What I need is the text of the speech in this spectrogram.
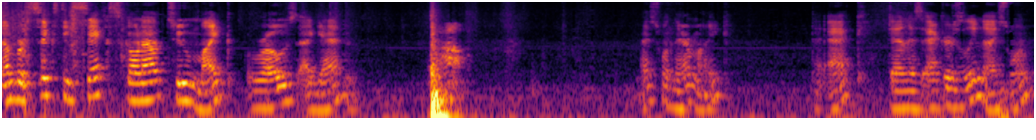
Number 66 going out to Mike Rose again. Wow. Nice one there, Mike. To Eck. Dennis Eckersley, nice one.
